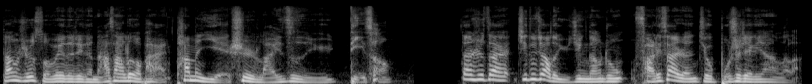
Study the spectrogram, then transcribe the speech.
当时所谓的这个拿撒勒派，他们也是来自于底层，但是在基督教的语境当中，法利赛人就不是这个样子了。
